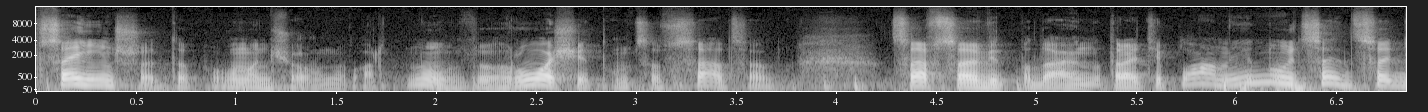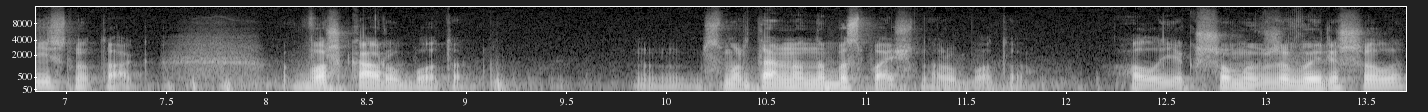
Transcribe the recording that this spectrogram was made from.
Все інше, типу, воно нічого не варто. Ну, гроші, там, це все, це, це все відпадає на третій план. І, ну, це, це дійсно так. Важка робота, смертельно небезпечна робота. Але якщо ми вже вирішили,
